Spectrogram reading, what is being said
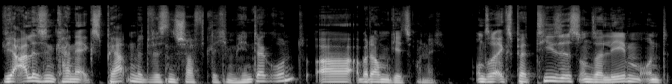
Wir alle sind keine Experten mit wissenschaftlichem Hintergrund, äh, aber darum geht es auch nicht. Unsere Expertise ist unser Leben und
